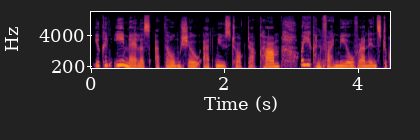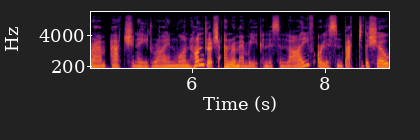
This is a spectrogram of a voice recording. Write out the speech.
You can email us at the Home Show at newstalk.com or you can find me over on Instagram at Sinead Ryan 100. And remember, you can listen live or listen back to the show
